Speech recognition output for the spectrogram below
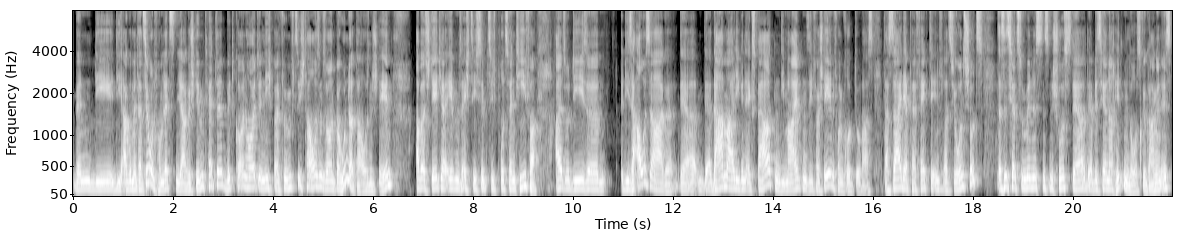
wenn die, die Argumentation vom letzten Jahr gestimmt hätte, Bitcoin heute nicht bei 50.000, sondern bei 100.000 stehen. Aber es steht ja eben 60, 70 Prozent tiefer. Also diese diese Aussage der, der damaligen Experten, die meinten, sie verstehen von Krypto was, das sei der perfekte Inflationsschutz, das ist ja zumindest ein Schuss, der, der bisher nach hinten losgegangen ist.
